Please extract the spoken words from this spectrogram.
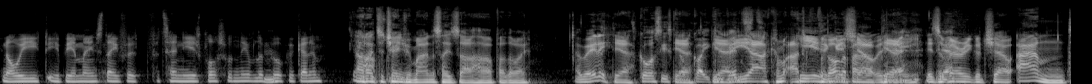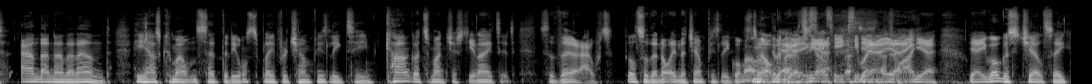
you know, he'd, he'd be a mainstay for, for 10 years plus, wouldn't he, if Liverpool mm. could get him? I'd like to change my mind and say Zaha, by the way. Oh, really? Yeah. Of course, he's yeah. got you yeah, convinced. yeah, I can, I'd He is a good shout, it. isn't Yeah, he? it's Yeah. a very good shout. And, and, and, and, and, and, he has come out and said that he wants to play for a Champions League team. Can't go to Manchester United, so they're out. Also, they're not in the Champions League. What was Well, talking not about? really, yeah, exactly, 'cause he yeah, went yeah, back. yeah, yeah. He won't go to Chelsea.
